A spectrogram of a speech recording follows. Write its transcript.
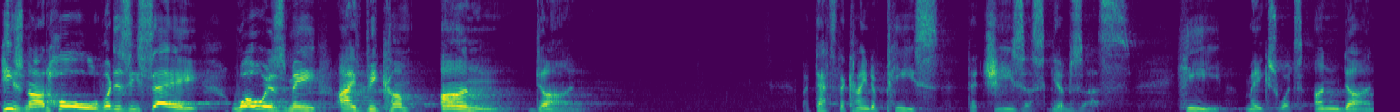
He's not whole. What does he say? Woe is me, I've become undone. That's the kind of peace that Jesus gives us. He makes what's undone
